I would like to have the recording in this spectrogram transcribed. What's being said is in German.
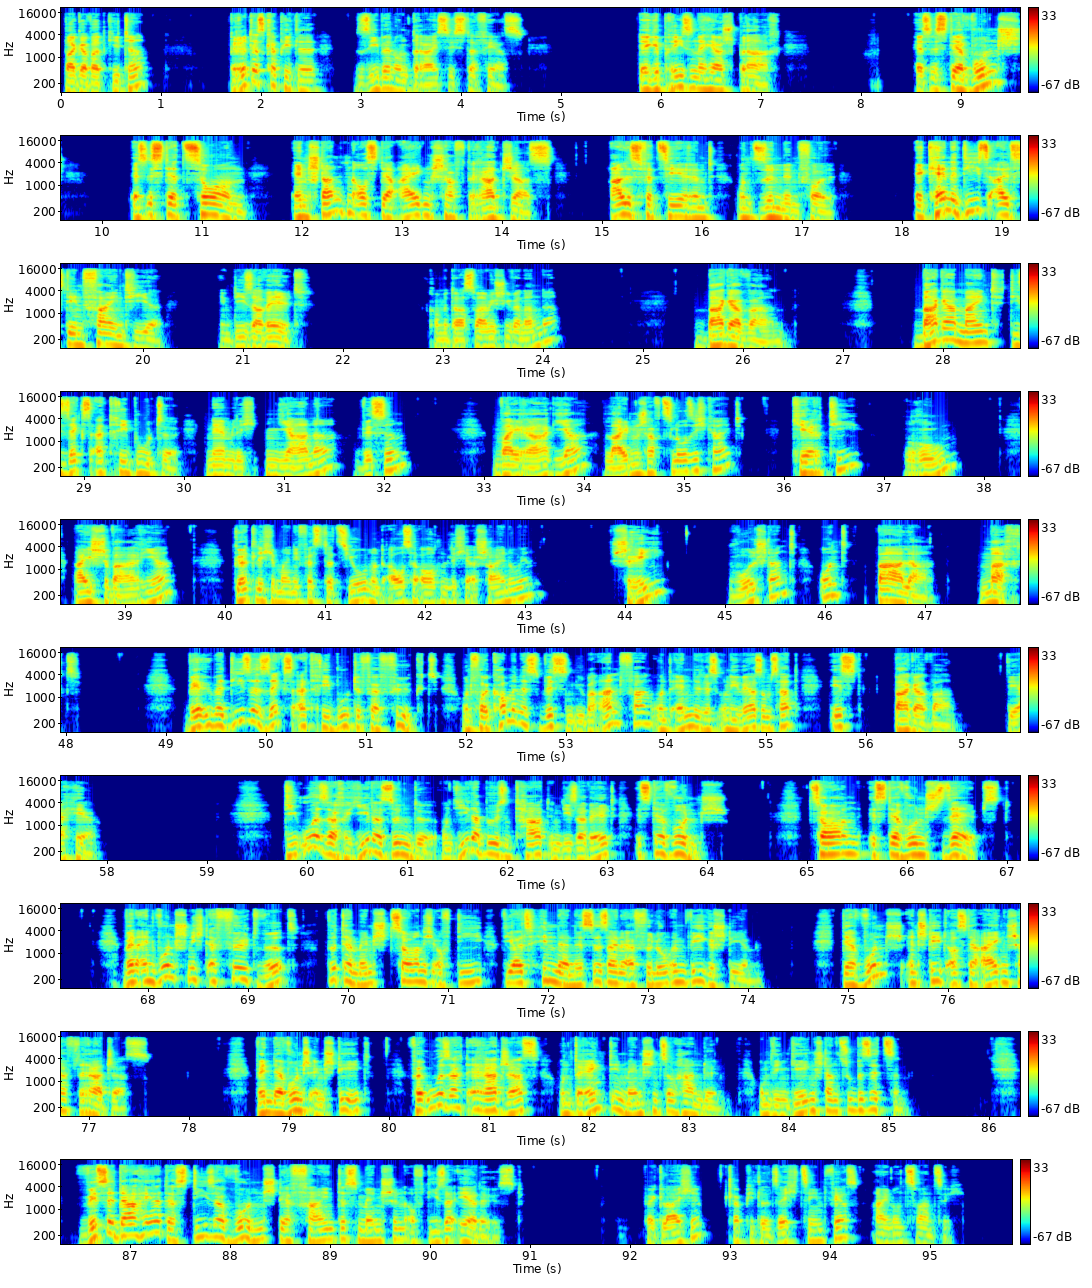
Bhagavad Gita, drittes Kapitel, 37. Vers. Der gepriesene Herr sprach: Es ist der Wunsch, es ist der Zorn, entstanden aus der Eigenschaft Rajas, alles verzehrend und sündenvoll. Erkenne dies als den Feind hier, in dieser Welt. Kommentar Swami Shivananda. Bhagavan Bhaga meint die sechs Attribute, nämlich Jnana (Wissen), Vairagya (Leidenschaftslosigkeit), Kirti (Ruhm), Aishwarya (göttliche Manifestation und außerordentliche Erscheinungen), Shri (Wohlstand) und Bala (Macht). Wer über diese sechs Attribute verfügt und vollkommenes Wissen über Anfang und Ende des Universums hat, ist Bhagavan der Herr. Die Ursache jeder Sünde und jeder bösen Tat in dieser Welt ist der Wunsch. Zorn ist der Wunsch selbst. Wenn ein Wunsch nicht erfüllt wird, wird der Mensch zornig auf die, die als Hindernisse seiner Erfüllung im Wege stehen. Der Wunsch entsteht aus der Eigenschaft Rajas. Wenn der Wunsch entsteht, verursacht er Rajas und drängt den Menschen zum Handeln, um den Gegenstand zu besitzen. Wisse daher, dass dieser Wunsch der Feind des Menschen auf dieser Erde ist. Vergleiche Kapitel 16, Vers 21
